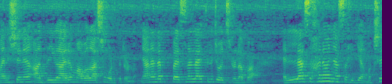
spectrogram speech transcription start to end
മനുഷ്യന് അധികാരവും അവകാശം കൊടുത്തിട്ടുണ്ട്. ഞാൻ എന്റെ പേഴ്സണൽ ലൈഫിൽ ചോദിച്ചിട്ടുണ്ട്. അപ്പൊ എല്ലാ സഹനവും ഞാൻ സഹിക്കാം. പക്ഷെ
